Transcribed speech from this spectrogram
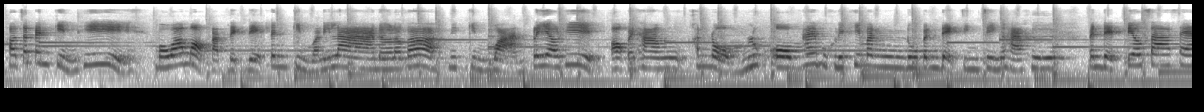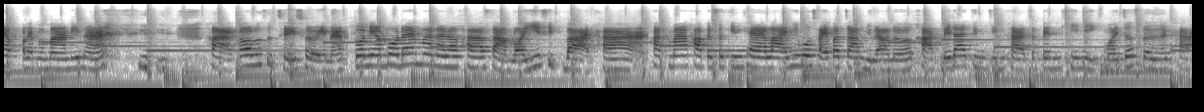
เขาจะเป็นกลิ่นที่ โบว่าเหมาะกับเด็กๆ เป็นกลิ่นวานิลาเนอะแล้วก็มีกลิ่นหวานเปรี้ยวที่ออกไปทางขนมลูกอม ให้บุคลิกที่มันดูเป็นเด็กจริงๆนะคะคือเป็นเด็กเปรี้ยวซ่าแซบอะไรประมาณนี้นะ ค่ะก็รู้สึกเฉยๆนะ ตัวนี้โบได้มาในราคา 320 บาทค่ะ ถัดมาค่ะเป็นสกินแคร์ไลน์ที่โบใช้ประจำอยู่แล้วเนอะขาดไม่ได้จริงๆค่ะ จะเป็นคลินิกมอยเจอร์เซิร์ค่ะ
